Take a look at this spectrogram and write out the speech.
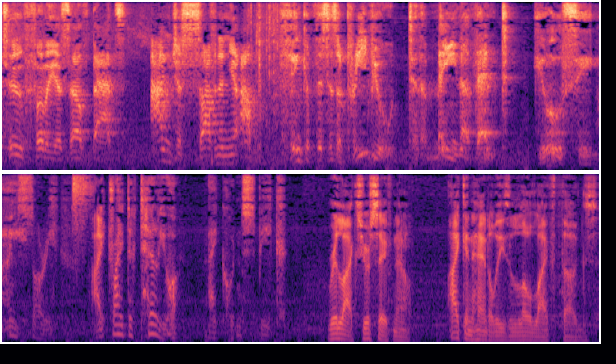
Too full of yourself, Bats. I'm just softening you up. Think of this as a preview to the main event. You'll see. I'm sorry. I tried to tell you. I couldn't speak. Relax, you're safe now. I can handle these low-life thugs.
